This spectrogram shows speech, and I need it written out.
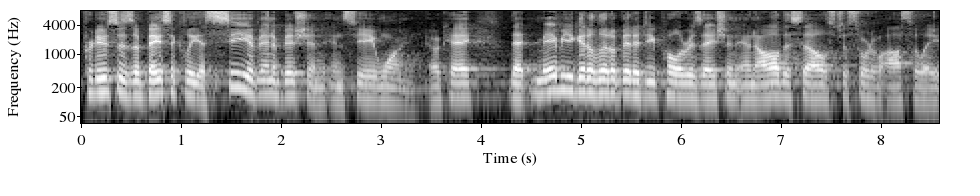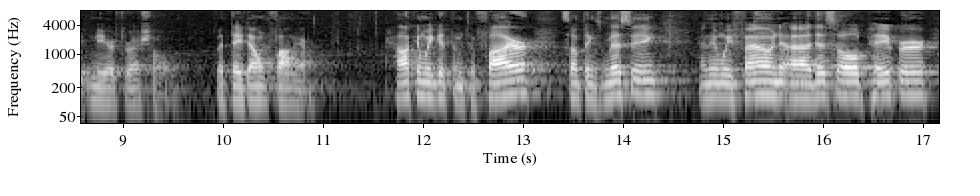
produces a, basically a sea of inhibition in CA1. Okay, that maybe you get a little bit of depolarization and all the cells just sort of oscillate near threshold, but they don't fire. How can we get them to fire? Something's missing. And then we found uh, this old paper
